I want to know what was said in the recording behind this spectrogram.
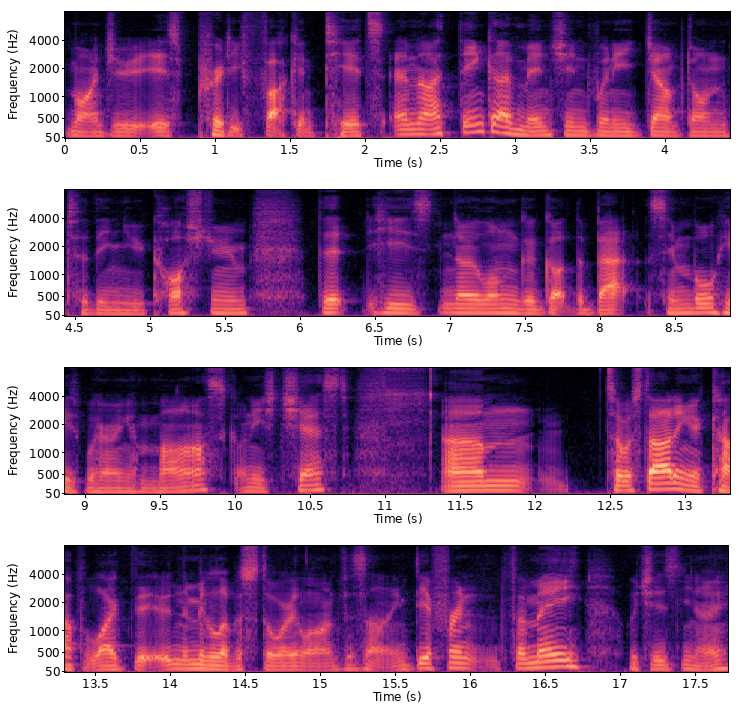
mind you, is pretty fucking tits. And I think I've mentioned when he jumped onto the new costume that he's no longer got the bat symbol. He's wearing a mask on his chest. Um, so we're starting a couple like the, in the middle of a storyline for something different for me, which is you know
